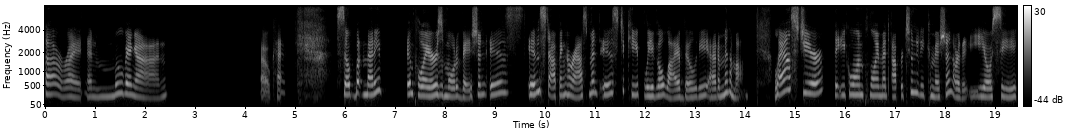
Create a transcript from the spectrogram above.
all right. And moving on. Okay. So, but many employers' motivation is in stopping harassment is to keep legal liability at a minimum. Last year, the Equal Employment Opportunity Commission, or the EEOC,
